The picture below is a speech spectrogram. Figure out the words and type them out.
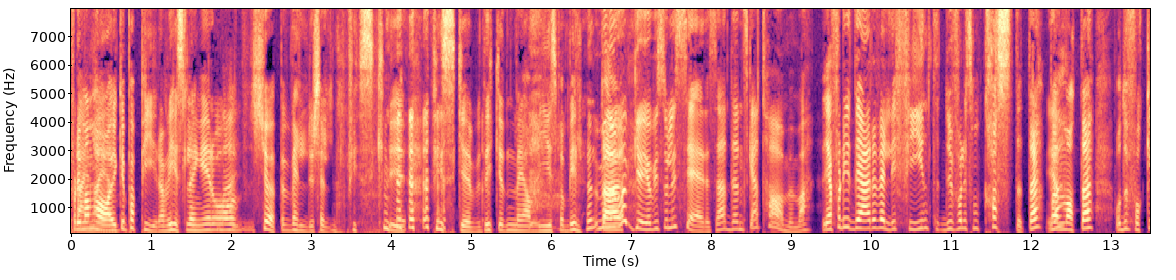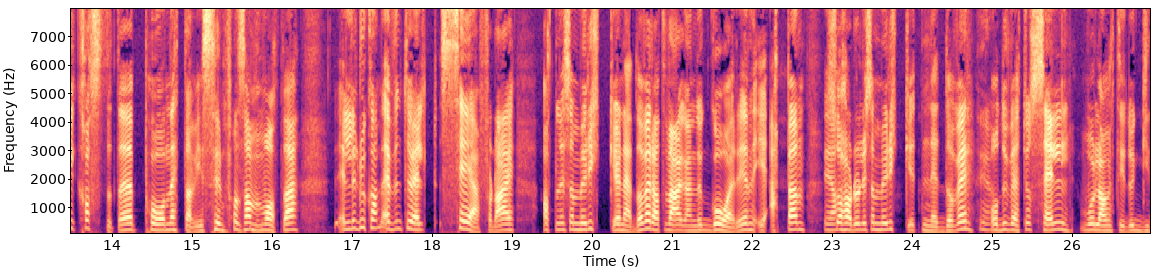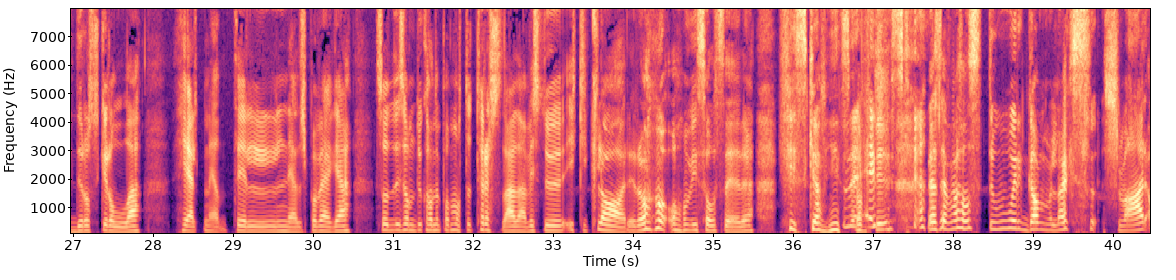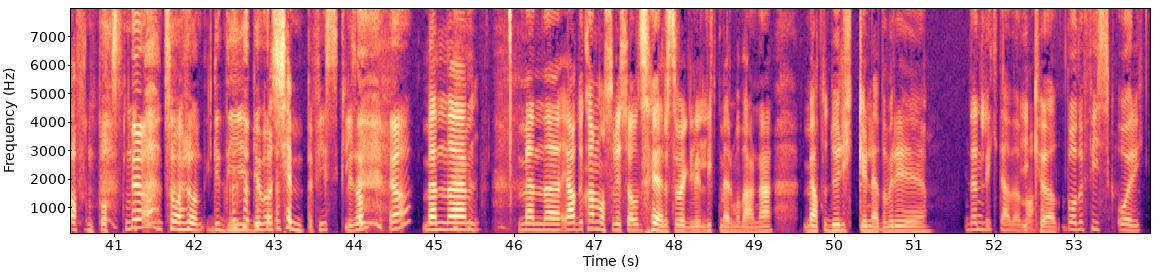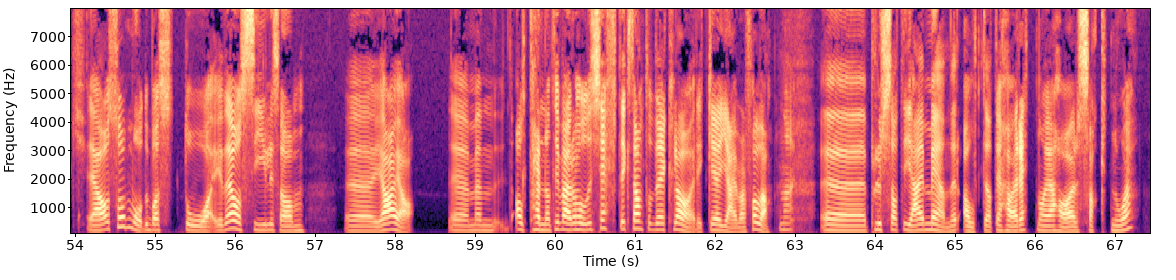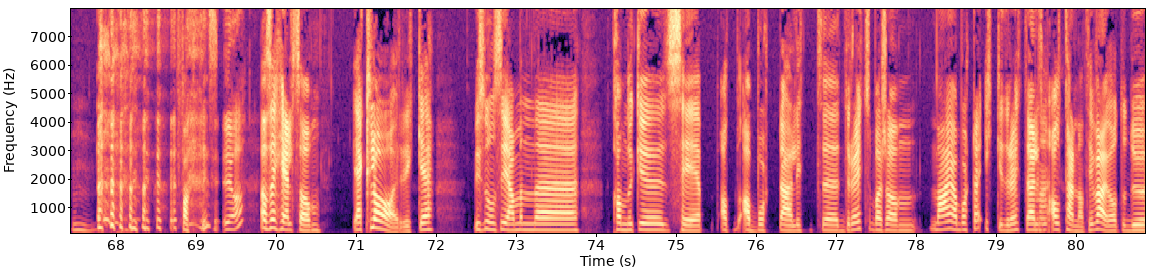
Fordi man har jo igjen. ikke papiravis lenger, og Nei. kjøper veldig sjelden fisk i fiskebutikken med avis på bildet. Men Det var gøy å visualisere seg. Den skal jeg ta med meg. Ja, fordi det er veldig fint. Du får liksom kastet det på Ja. en måte. Og du får ikke kastet det på nettaviser på samme måte. Eller du kan eventuelt se for deg at den liksom rykker nedover. At hver gang du går inn i appen, Ja. så har du liksom rykket nedover. Ja. Og du vet jo selv hvor lang tid du gidder å scrolle helt ned til nederst på VG. Så liksom, du kan jo på en måte trøste deg der hvis du ikke klarer å, å visualisere fiskeavispapir. jeg. Ser for meg sånn stor, gammeldags, svær Aftenposten Ja. som er sånn gedigen og kjempefisk, liksom. Ja. Men, eh, men eh, ja, du kan også visualisere selvfølgelig litt mer moderne med at du rykker nedover i, Den likte jeg, den òg. Både fisk og rykk. Ja, og så må du bare stå i det og si liksom uh, ja ja. Uh, men alternativet er å holde kjeft, ikke sant? Og det klarer ikke jeg, i hvert fall. da. Eh, pluss at jeg mener alltid at jeg har rett når jeg har sagt noe, Mm. faktisk. Ja. Altså helt sånn Jeg klarer ikke Hvis noen sier ja, men kan du ikke se at abort er litt uh, drøyt? Så bare sånn Nei, abort er ikke drøyt. Det er liksom, alternativet er jo at du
